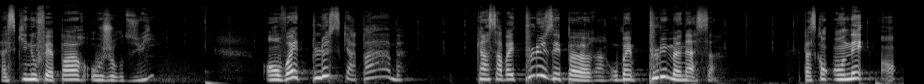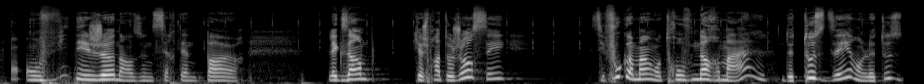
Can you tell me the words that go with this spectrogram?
à ce qui nous fait peur aujourd'hui, on va être plus capable quand ça va être plus épeurant ou bien plus menaçant? Parce qu'on vit déjà dans une certaine peur. L'exemple que je prends toujours, c'est c'est fou comment on trouve normal de tous dire, on l'a tous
